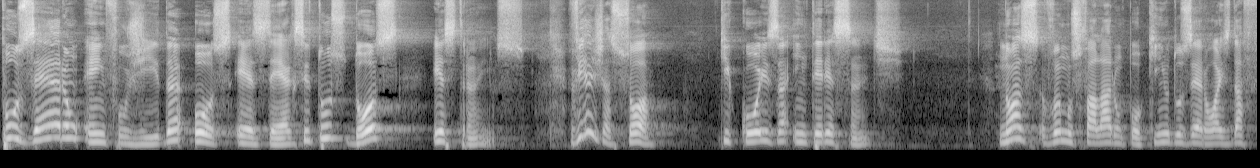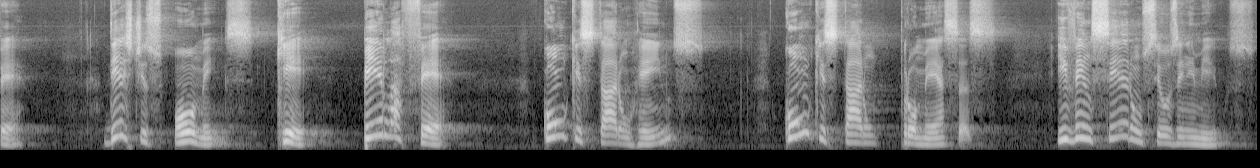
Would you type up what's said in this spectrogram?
puseram em fugida os exércitos dos estranhos. Veja só que coisa interessante. Nós vamos falar um pouquinho dos heróis da fé, destes homens que, pela fé, conquistaram reinos, conquistaram promessas e venceram seus inimigos.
